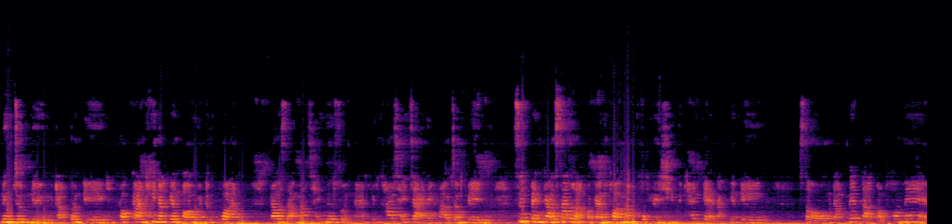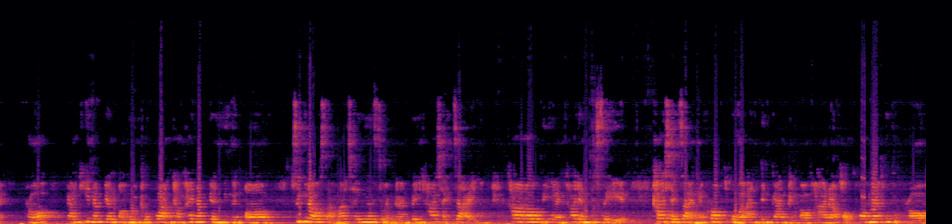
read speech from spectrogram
1.1 รักตนเอง เพราะการที่นักเรียนออมเงินทุกวัน เราสามารถใช้เงินส่วนนั้นเป็นค่าใช้จ่ายในคราวจำเป็น ซึ่งเป็นการสร้างหลักประกันความมั่นคงในชีวิตให้แก่นักเรียนเอง 2. รักเมตตาต่อพ่อแม่ เพราะการที่นักเรียนออมเงินทุกวันทำให้นักเรียนมีเงินออม ซึ่งเราสามารถใช้เงินส่วนนั้นเป็นค่าใช้จ่าย ค่าเล่าเรียนค่าเรียนพิเศษ ค่าใช้จ่ายในครอบครัวอันเป็นการแบ่งเบาภาระของพ่อแม่ผู้ปกครอง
